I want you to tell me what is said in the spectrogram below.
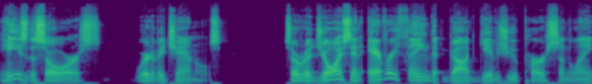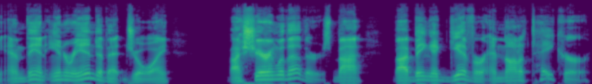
He's the source, we're to be channels. So rejoice in everything that God gives you personally, and then enter into that joy by sharing with others, by, by being a giver and not a taker,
